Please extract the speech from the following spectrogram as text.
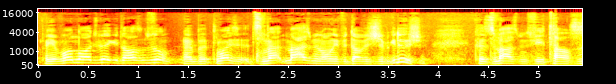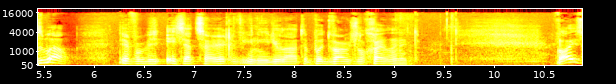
But you have one large bag, a talis and tefillin. Right? But why is it? It's not masmin only for davar shib kedusha, because it's masmin for your talis as well. Therefore, esat tzarich, if you need, you're allowed to put dvarim shel in it. Those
